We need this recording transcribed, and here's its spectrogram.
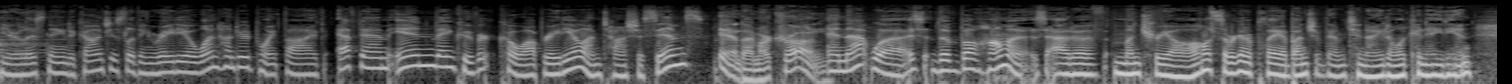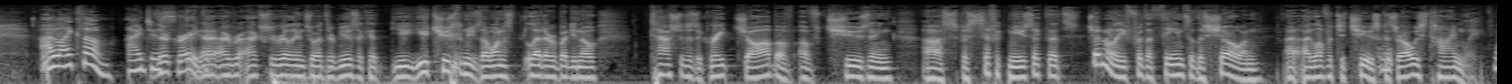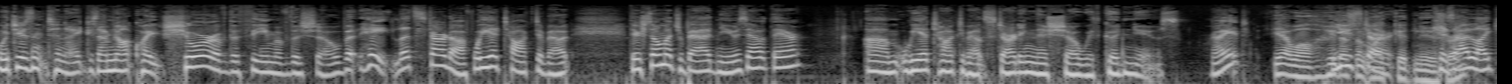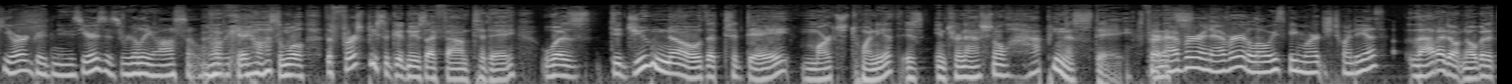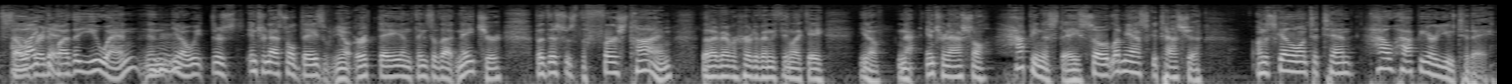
You're listening to Conscious Living Radio 100.5 FM in Vancouver, Co op Radio. I'm Tasha Sims. And I'm Mark Crone. And that was the Bahamas out of Montreal. So we're going to play a bunch of them tonight, all Canadian. I like them. I just. They're great. I, I re- actually really enjoyed their music. You, you choose the music. I want to let everybody know Tasha does a great job of, of choosing uh, specific music that's generally for the themes of the show. And I, I love what you choose because they're always timely. Which isn't tonight because I'm not quite sure of the theme of the show. But hey, let's start off. We had talked about there's so much bad news out there. Um, we had talked about starting this show with good news, right? Yeah, well, who You doesn't start, like good news, Because right? I like your good news. Yours is really awesome. Okay, awesome. Well, the first piece of good news I found today was did you know that today, March 20th, is International Happiness Day? Forever and ever, it'll always be March 20th. That I don't know, but it's I like celebrated it. by the UN, and mm-hmm. you know, we, there's international days, you know, Earth Day and things of that nature. But this was the first time that I've ever heard of anything like a, you know, na- International Happiness Day. So let me ask you, Tasha, on a scale of one to ten, how happy are you today?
